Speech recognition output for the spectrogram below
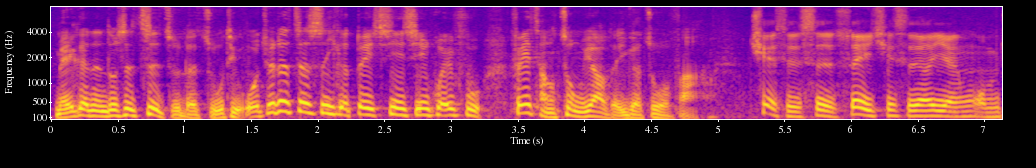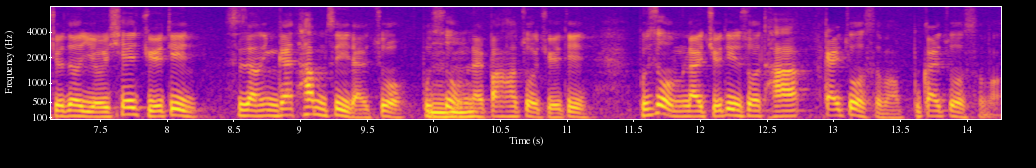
每一个人都是自主的主体。我觉得这是一个对信心恢复非常重要的一个做法。确实是，所以其实而言，我们觉得有一些决定，实际上应该他们自己来做，不是我们来帮他做决定，不是我们来决定说他该做什么，不该做什么。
